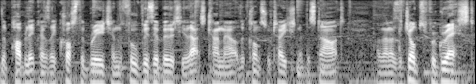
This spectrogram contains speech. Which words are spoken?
the public as they cross the bridge and the full visibility that's come out of the consultation at the start and then as the jobs progressed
